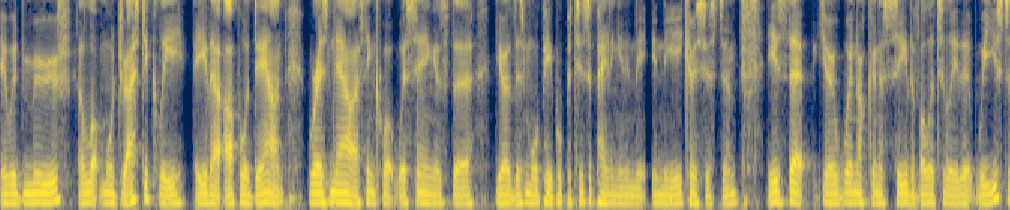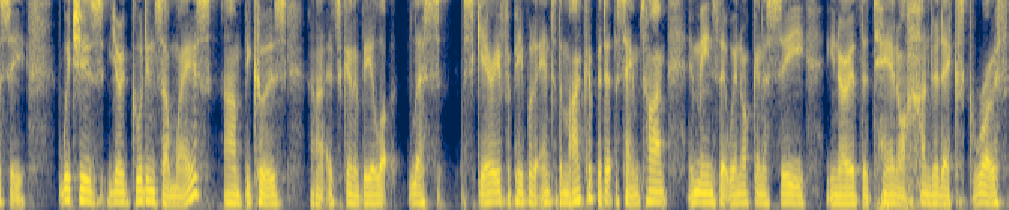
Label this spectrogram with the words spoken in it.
it would move a lot more drastically, either up or down. Whereas now, I think what we're seeing is the you know there's more people participating in the in the ecosystem, is that you know we're not going to see the volatility that we used to see which is you know good in some ways um, because uh, it's going to be a lot less scary for people to enter the market, but at the same time, it means that we're not going to see, you know, the 10 or 100x growth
